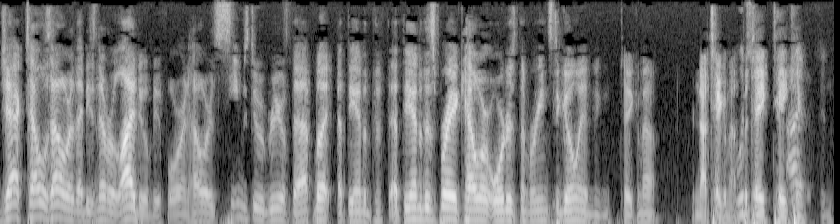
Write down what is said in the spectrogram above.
Jack tells Heller that he's never lied to him before, and Heller seems to agree with that. But at the end of the, at the end of this break, Heller orders the Marines to go in and take him out, or not take him out, Which but take take I- him. In.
